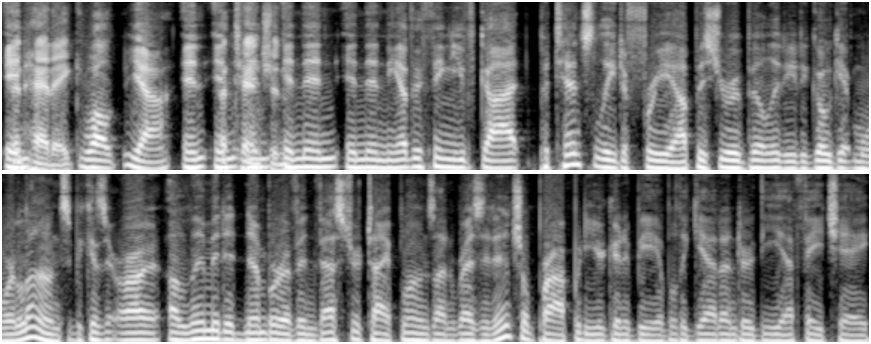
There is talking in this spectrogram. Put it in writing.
and, and headache. Well, yeah, and, and attention, and, and, then and then the other thing you've got potentially to free up is your ability to go get more loans because there are a limited number of investor type loans on residential property you're going to be able to get under the FHA,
